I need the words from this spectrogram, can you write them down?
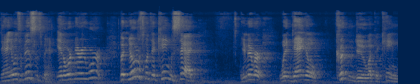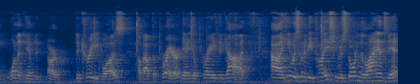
Daniel was a businessman in ordinary work. But notice what the king said. You remember when Daniel couldn't do what the king wanted him to, or decree was about the prayer. Daniel prayed to God. Uh, he was going to be punished. He was thrown in the lion's den.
